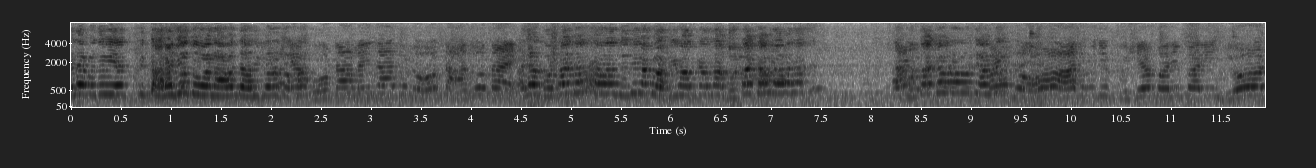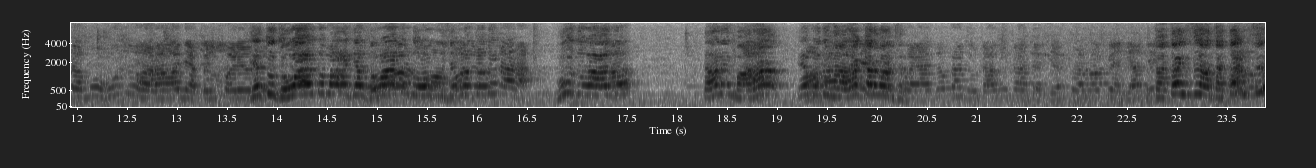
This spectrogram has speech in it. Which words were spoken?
એટલે બધું એ તારા જો ધોવાના આવે દસ કરો ચોખા ગોટા લઈ જા તો ડોહો તાજો થાય એટલે ગોટા ખવડાવવાના દૂધી કા દોઢી વાત કરતા ગોટા ખવડાવવાના છે ગોટા ખવડાવવાનું ત્યાં ડોહો આજ મુજે ખુશે પરી પરી જો ડબો હું તું હરાવા નીકળી પડ્યો એ તું જોવા આવ્યો તો મારા ઘેર જોવા આવ્યો તો ડોહો પૂછે પડતો હું જોવા આવ્યો તારે મારા એ બધું મારા કરવાનું છે. તતંગ છે તતંગ છે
